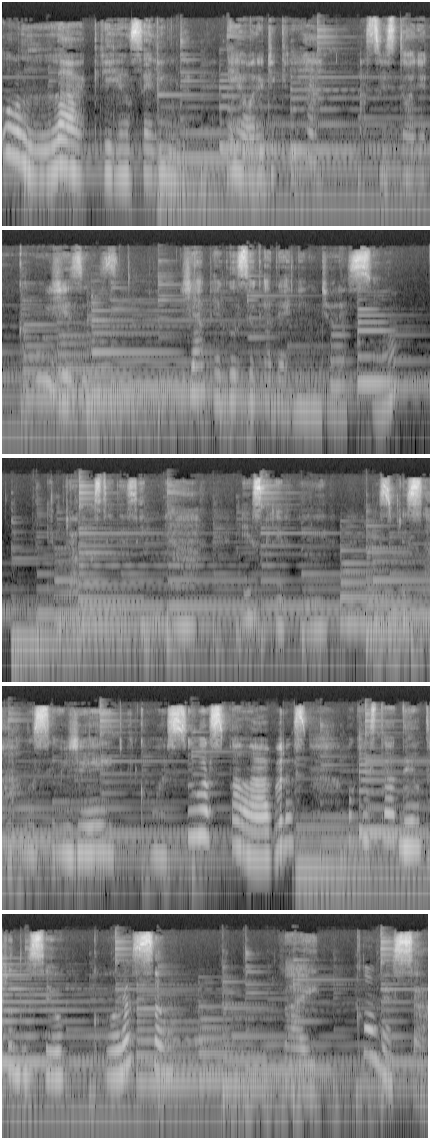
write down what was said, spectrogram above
Olá, criança linda! É hora de criar Jesus. Já pegou seu caderninho de oração? É para você desenhar, escrever, expressar no seu jeito e com as suas palavras o que está dentro do seu coração. Vai começar.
